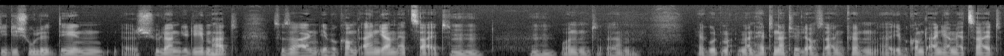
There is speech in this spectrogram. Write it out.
die die Schule den äh, Schülern gegeben hat, zu sagen, ihr bekommt ein Jahr mehr Zeit. Mhm. Mhm. Und ähm, ja gut, man, man, hätte natürlich auch sagen können, äh, ihr bekommt ein Jahr mehr Zeit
